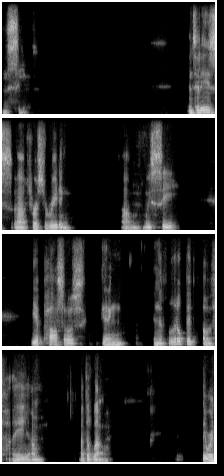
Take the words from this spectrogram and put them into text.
and see it. In today's uh, first reading, um, we see the apostles getting in a little bit of a, um, a dilemma. They were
